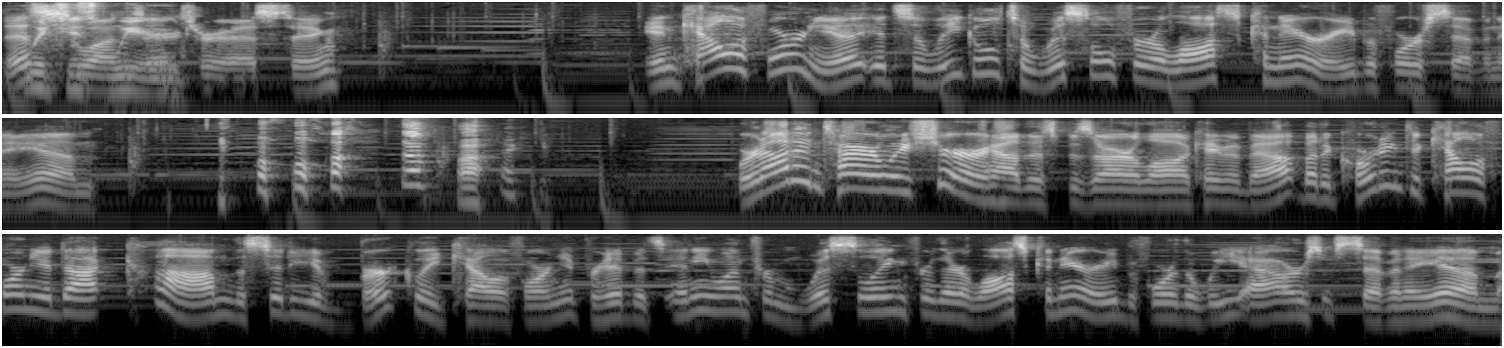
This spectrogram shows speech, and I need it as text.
This Which is one's weird. interesting. In California, it's illegal to whistle for a lost canary before 7 a.m. what the fuck? We're not entirely sure how this bizarre law came about, but according to California.com, the city of Berkeley, California prohibits anyone from whistling for their lost canary before the wee hours of 7 a.m.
